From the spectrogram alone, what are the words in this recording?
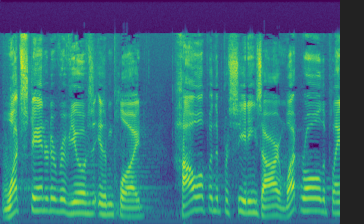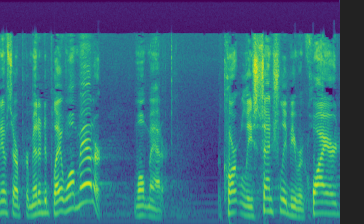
what standard of review is, employed, how open the proceedings are, and what role the plaintiffs are permitted to play, it won't matter. Won't matter. The court will essentially be required,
